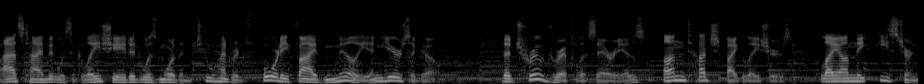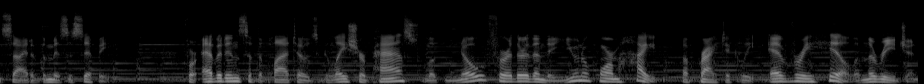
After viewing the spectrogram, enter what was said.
last time it was glaciated was more than 245 million years ago. The true driftless areas, untouched by glaciers, lay on the eastern side of the Mississippi. For evidence of the plateau's glacier past, look no further than the uniform height of practically every hill in the region.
